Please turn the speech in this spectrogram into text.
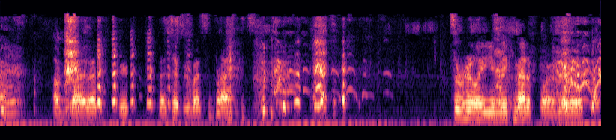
I'm sorry. That that took me by surprise. A really unique metaphor. I've never. heard that.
